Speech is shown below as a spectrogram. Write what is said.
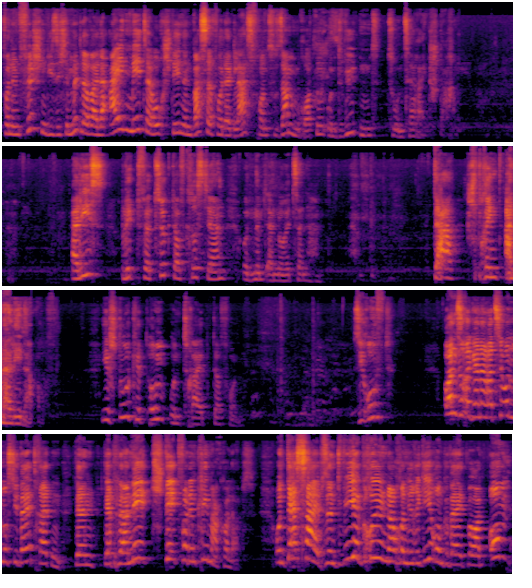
von den Fischen, die sich im mittlerweile ein Meter hoch stehenden Wasser vor der Glasfront zusammenrotten und wütend zu uns hereinstarren. Alice blickt verzückt auf Christian und nimmt erneut seine Hand. Da springt Annalena auf. Ihr Stuhl kippt um und treibt davon. Sie ruft, unsere Generation muss die Welt retten, denn der Planet steht vor dem Klimakollaps. Und deshalb sind wir Grünen auch in die Regierung gewählt worden, um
